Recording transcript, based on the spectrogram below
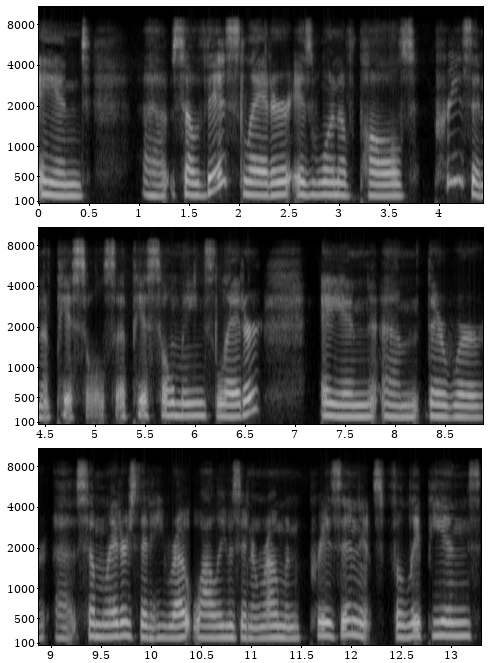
and uh, so this letter is one of Paul's prison epistles. Epistle means letter, and um, there were uh, some letters that he wrote while he was in a Roman prison. It's Philippians,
